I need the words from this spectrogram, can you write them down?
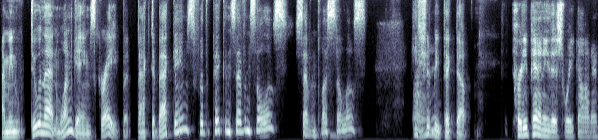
I mean, doing that in one game's great, but back to back games with a pick and seven solos, seven plus solos, he All should be picked up. Pretty penny this week on him.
